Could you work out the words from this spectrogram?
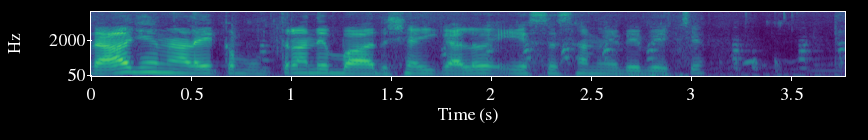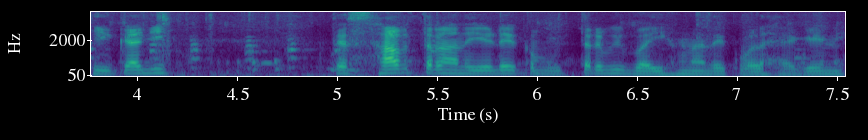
ਰਾਜਨ ਨਾਲੇ ਕਬੂਤਰਾਂ ਦੇ ਬਾਦਸ਼ਾਹੀ ਕਹ ਲਓ ਇਸ ਸਮੇਂ ਦੇ ਵਿੱਚ। ਠੀਕ ਆ ਜੀ। ਤੇ ਸਭ ਤਰ੍ਹਾਂ ਦੇ ਜਿਹੜੇ ਕਬੂਤਰ ਵੀ ਬਾਈ ਹੁਣਾਂ ਦੇ ਕੋਲ ਹੈਗੇ ਨੇ।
